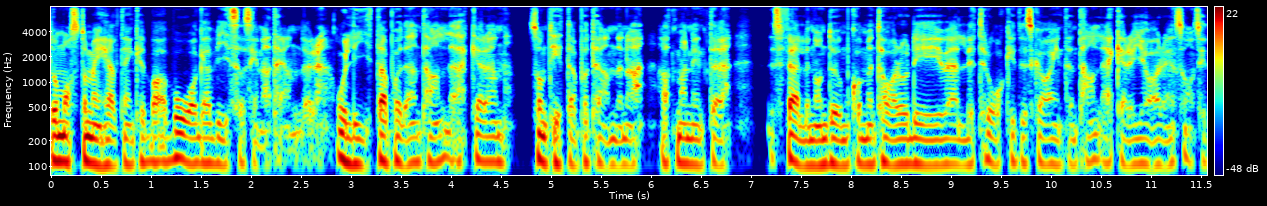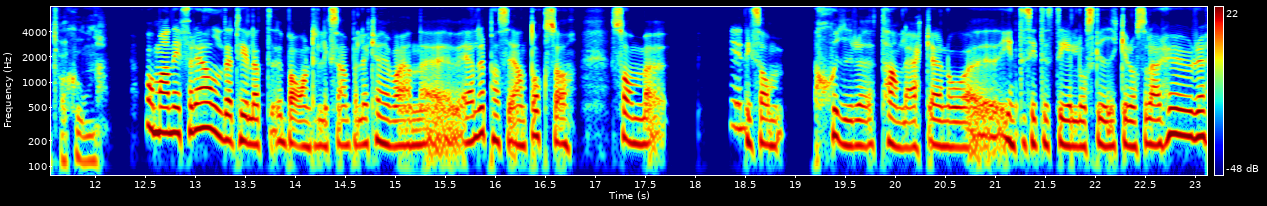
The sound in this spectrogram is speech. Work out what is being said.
då måste man helt enkelt bara våga visa sina tänder och lita på den tandläkaren som tittar på tänderna. Att man inte fäller någon dum kommentar och det är ju väldigt tråkigt. Det ska inte en tandläkare göra i en sån situation. Om man är förälder till ett barn till exempel, det kan ju vara en eh, äldre patient också, som eh, liksom skyr tandläkaren och eh, inte sitter still och skriker och sådär. Hur,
